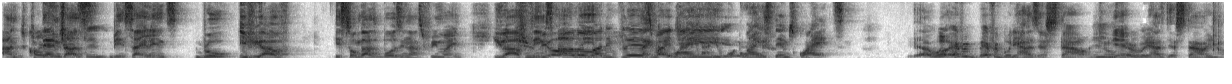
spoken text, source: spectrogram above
and Tems has been silent, bro. If you have a song as buzzing as Free Mind, you have Should things be all happening. over the place, like, my why G. are you? Why is Tems quiet? Yeah, well, every everybody has their style, you know. Yeah. Everybody has their style, you know.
